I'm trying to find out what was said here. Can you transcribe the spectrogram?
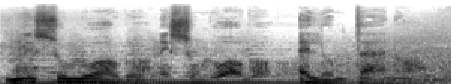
Nessun luogo, nessun luogo è lontano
